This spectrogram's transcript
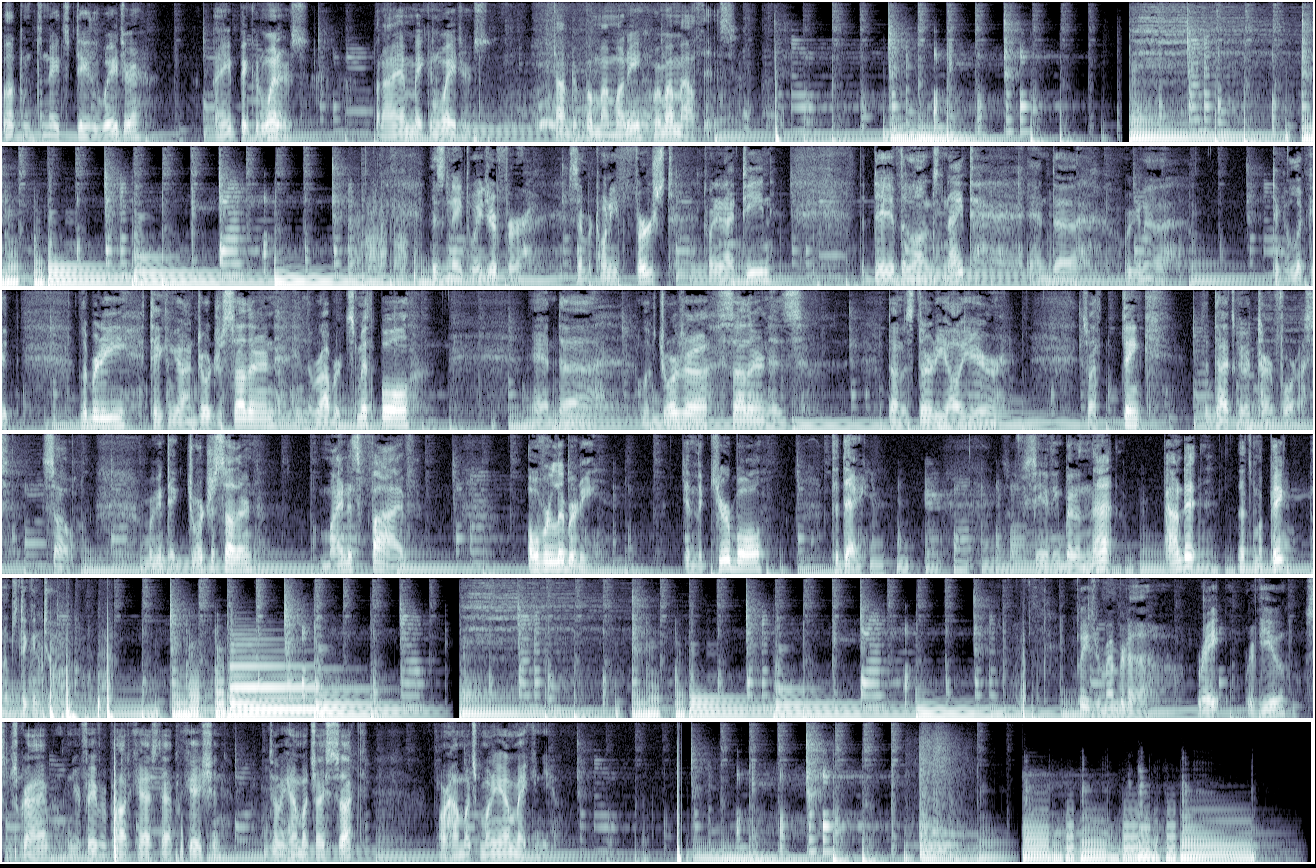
Welcome to Nate's Daily Wager. I ain't picking winners, but I am making wagers. Time to put my money where my mouth is. This is Nate's Wager for December 21st, 2019, the day of the longest night. And uh, we're to take a look at Liberty taking on Georgia Southern in the Robert Smith Bowl. And uh, look, Georgia Southern has done us dirty all year. So I think the tide's going to turn for us. So we're going to take Georgia Southern minus five over Liberty in the Cure Bowl today. So if you see anything better than that, pound it. That's my pick, and I'm sticking to it. Please remember to rate, review, subscribe in your favorite podcast application. Tell me how much I suck or how much money I'm making you.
